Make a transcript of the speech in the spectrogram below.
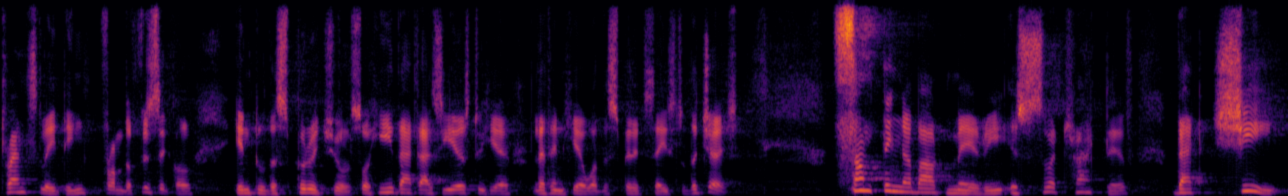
translating from the physical into the spiritual. So, he that has ears to hear, let him hear what the Spirit says to the church. Something about Mary is so attractive that she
